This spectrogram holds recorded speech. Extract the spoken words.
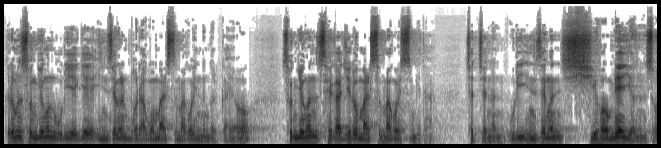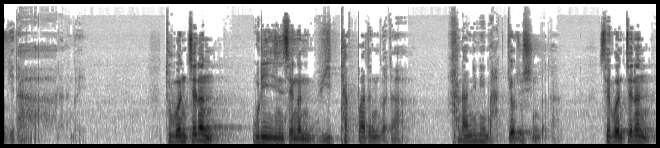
그러면 성경은 우리에게 인생을 뭐라고 말씀하고 있는 걸까요? 성경은 세 가지로 말씀하고 있습니다. 첫째는 우리 인생은 시험의 연속이다라는 거예요. 두 번째는 우리 인생은 위탁받은 거다. 하나님이 맡겨주신 거다. 세 번째는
